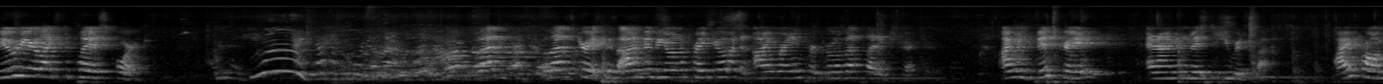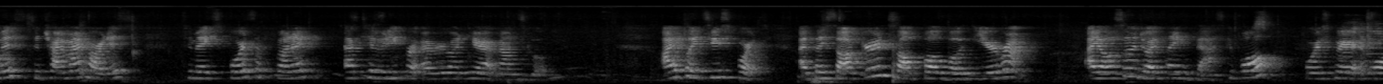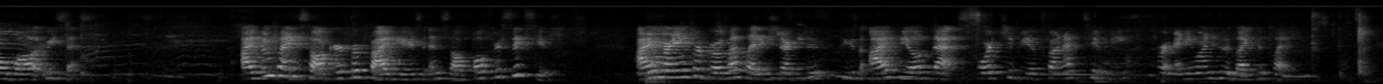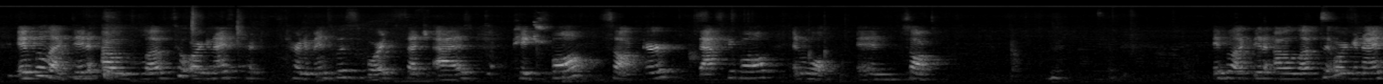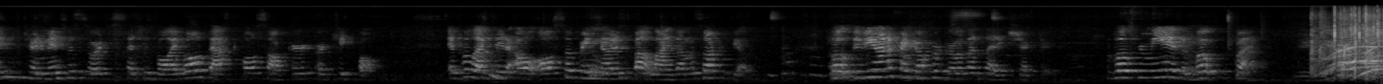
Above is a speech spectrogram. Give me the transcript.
Who here likes to play a sport? Well, that's, well, that's great, because I'm Viviana Franco, and I'm running for Girls Athletics Director. I'm in fifth grade, and I'm in Mr. Hubert's class. I promise to try my hardest to make sports a fun activity for everyone here at Mountain School. I play two sports. I play soccer and softball both year round. I also enjoy playing basketball, foursquare, and wall ball at recess. I've been playing soccer for five years and softball for six years. I'm running for Girls Athletics Director because I feel that sports should be a fun activity for anyone who would like to play. If elected, I would love to organize tur- tournaments with sports such as kickball, soccer, basketball, and and soccer. If elected, I would love to organize tournaments with sports If elected, I will also bring notice about lines on the soccer field. Vote Viviana Franco for Girls Athletics Director. A vote for me is a vote for fun.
